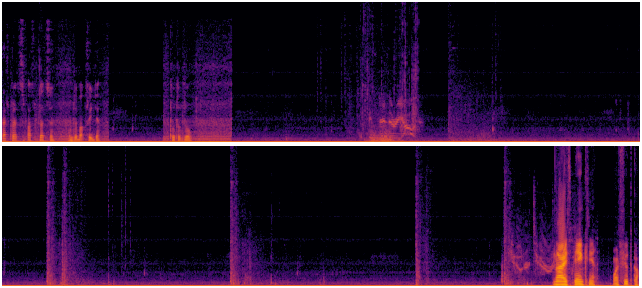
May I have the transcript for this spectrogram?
Patrz plecy, patrz plecy. On chyba przyjdzie. Tu, tu, tu. Nice, pięknie. Łatwiutko.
